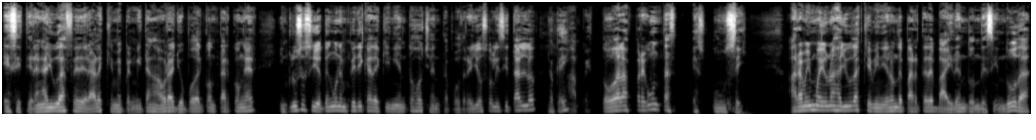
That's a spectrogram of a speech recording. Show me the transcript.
¿Existirán ayudas federales que me permitan ahora yo poder contar con él? Incluso si yo tengo una empírica de 580, ¿podré yo solicitarlo? Ah, pues todas las preguntas es un sí. Ahora mismo hay unas ayudas que vinieron de parte de Biden donde sin duda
